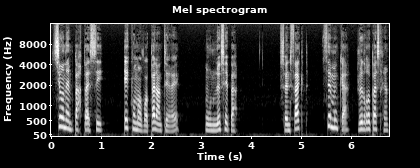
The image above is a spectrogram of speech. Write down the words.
si on n'aime pas repasser et qu'on n'en voit pas l'intérêt, on ne le fait pas. Fun fact, c'est mon cas, je ne repasse rien.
